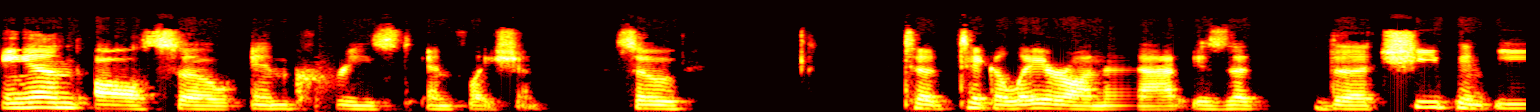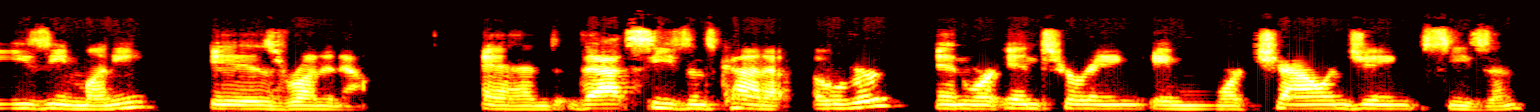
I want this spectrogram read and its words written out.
and also increased inflation. So, to take a layer on that, is that the cheap and easy money is running out and that season's kind of over and we're entering a more challenging season.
